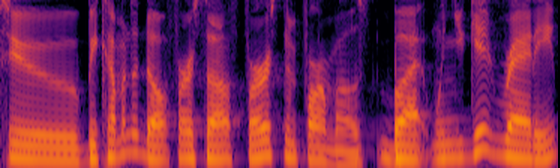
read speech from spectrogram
to become an adult, first off, first and foremost, but when you get ready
